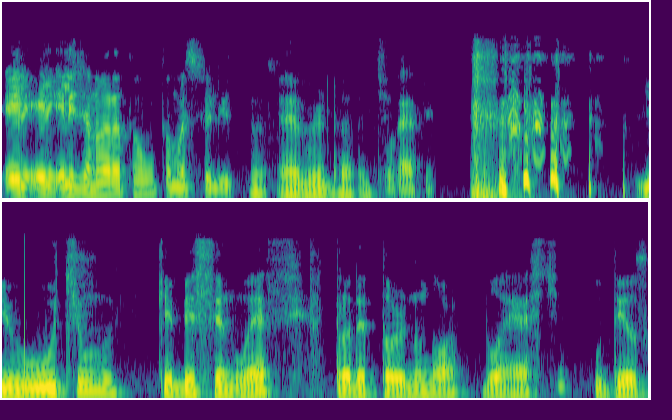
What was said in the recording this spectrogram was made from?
Ele, ele, ele, já não era tão, tão mais feliz. É verdade. O rap. e o último, QBC no F, protetor no norte, do oeste. O deus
